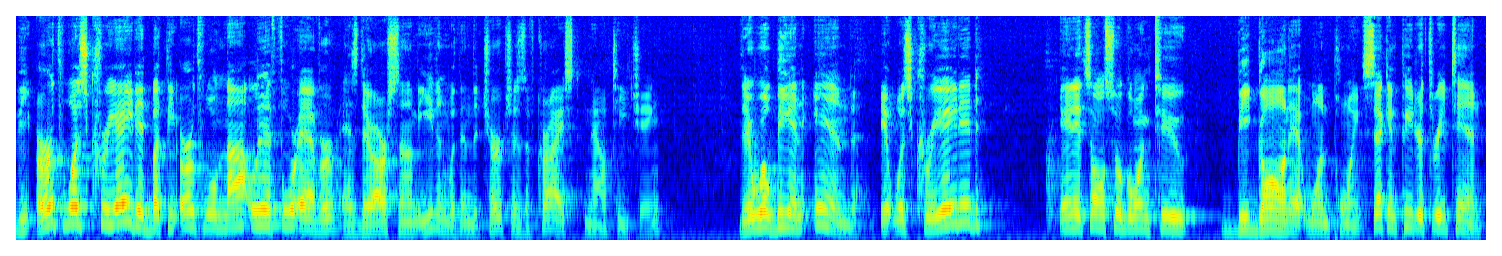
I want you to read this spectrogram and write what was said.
The earth was created, but the earth will not live forever, as there are some, even within the churches of Christ, now teaching. There will be an end. It was created, and it's also going to be gone at one point. 2 Peter 3:10.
